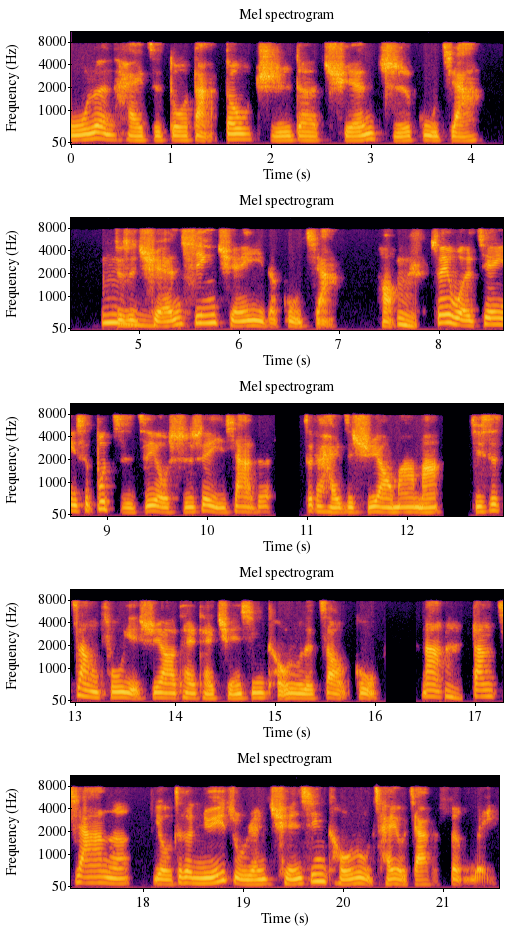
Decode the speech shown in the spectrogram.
无论孩子多大，都值得全职顾家，嗯，就是全心全意的顾家。好，嗯，所以我的建议是，不止只有十岁以下的这个孩子需要妈妈，其实丈夫也需要太太全心投入的照顾。那当家呢，有这个女主人全心投入，才有家的氛围。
